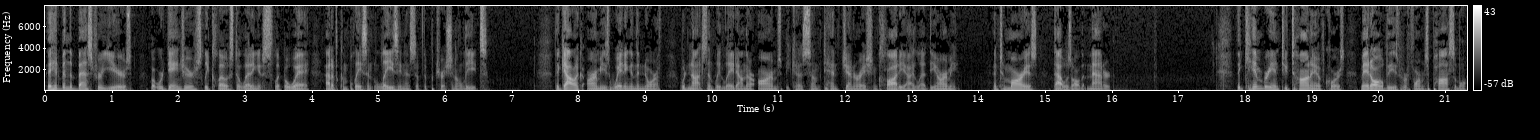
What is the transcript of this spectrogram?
They had been the best for years, but were dangerously close to letting it slip away out of complacent laziness of the patrician elites. The Gallic armies waiting in the north would not simply lay down their arms because some 10th generation Claudii led the army, and to Marius that was all that mattered. The Cimbri and Teutoni, of course, made all of these reforms possible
